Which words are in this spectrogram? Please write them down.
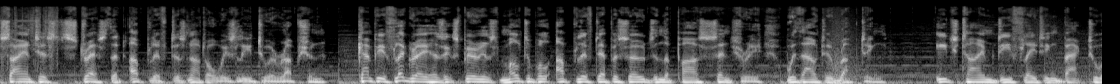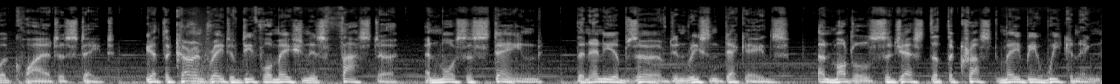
Scientists stress that uplift does not always lead to eruption. Campi Flegrei has experienced multiple uplift episodes in the past century without erupting, each time deflating back to a quieter state. Yet the current rate of deformation is faster and more sustained than any observed in recent decades, and models suggest that the crust may be weakening,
